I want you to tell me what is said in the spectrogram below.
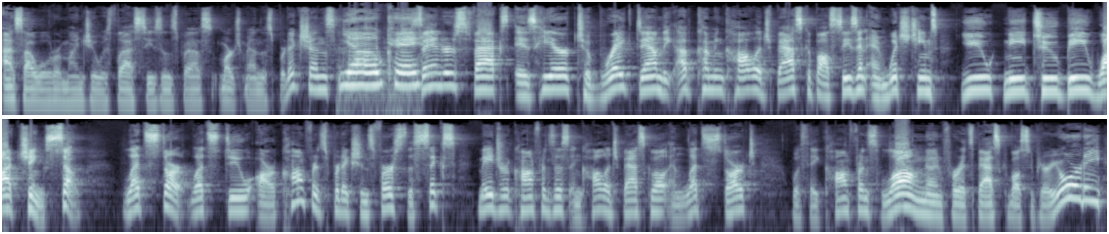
As I will remind you with last season's March Madness predictions. Yeah, okay. Xander's Facts is here to break down the upcoming college basketball season and which teams you need to be watching. So, let's start. Let's do our conference predictions first, the six major conferences in college basketball, and let's start with a conference long known for its basketball superiority,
